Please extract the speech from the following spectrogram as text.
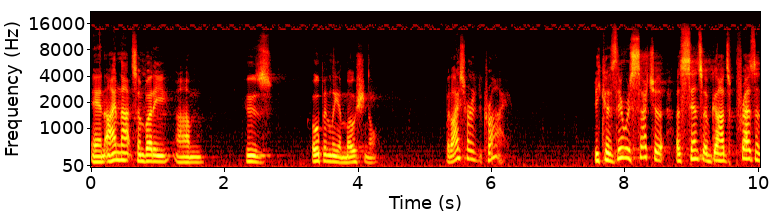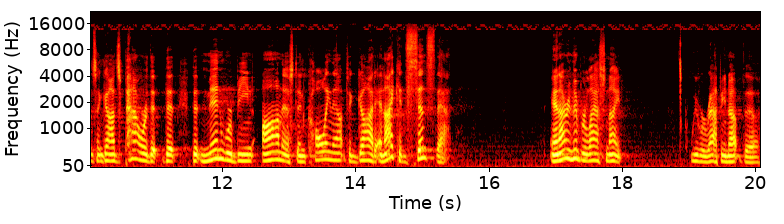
And I'm not somebody um, who's openly emotional. But I started to cry because there was such a, a sense of God's presence and God's power that, that, that men were being honest and calling out to God. And I could sense that. And I remember last night, we were wrapping up the,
